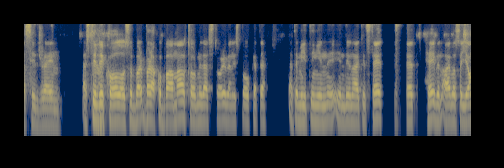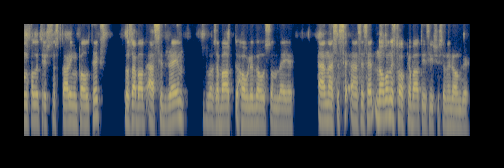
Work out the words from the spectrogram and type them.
acid rain. I still recall also Barack Obama told me that story when he spoke at the at a meeting in in the United States. That hey, when I was a young politician starting in politics, it was about acid rain. It was about the hole in the ozone layer. And as I, as I said, no one is talking about these issues any longer.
